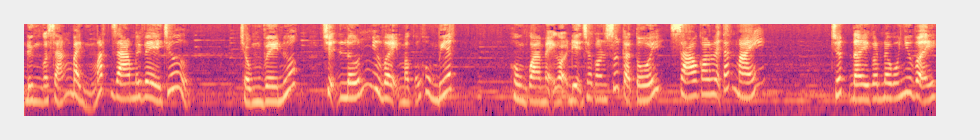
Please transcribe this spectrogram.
đừng có sáng bảnh mắt ra mới về chứ. Chồng về nước, chuyện lớn như vậy mà cũng không biết. Hôm qua mẹ gọi điện cho con suốt cả tối, sao con lại tắt máy? Trước đây con đâu có như vậy.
